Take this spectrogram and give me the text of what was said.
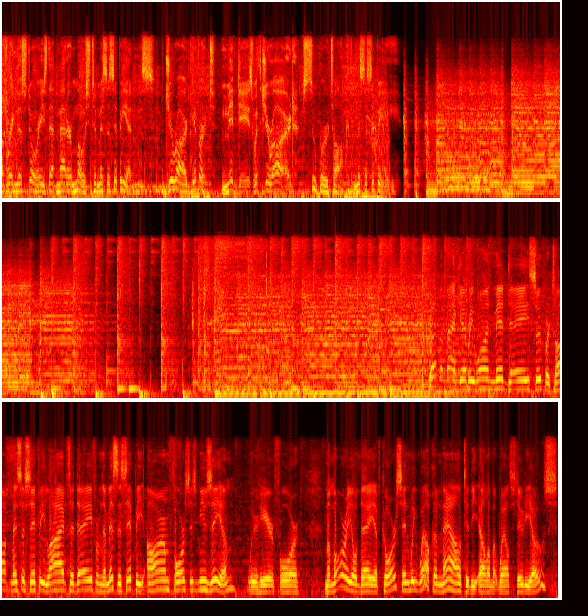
Covering the stories that matter most to Mississippians. Gerard Gibert. Middays with Gerard. Super Talk, Mississippi. Welcome back, everyone. Midday Super Talk Mississippi live today from the Mississippi Armed Forces Museum. We're here for Memorial Day, of course, and we welcome now to the Element Wealth Studios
